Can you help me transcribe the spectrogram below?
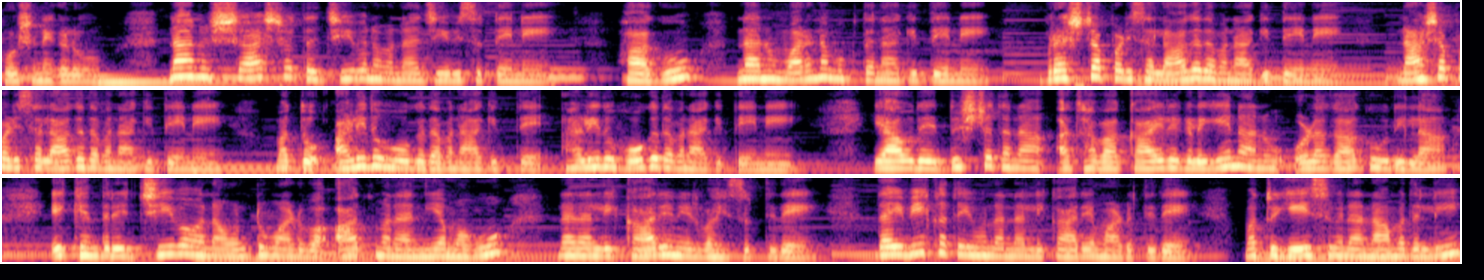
ಘೋಷಣೆಗಳು. ನಾನು ಶಾಶ್ವತ ಜೀವನವನ್ನು ಜೀವಿಸುತ್ತೇನೆ. ಹಾಗೂ ನಾನು ಮರಣಮುಕ್ತನಾಗಿದ್ದೇನೆ. ಭ್ರಷ್ಟಪಡಿಸಲಾಗದವನಾಗಿದ್ದೇನೆ. ನಾಶಪಡಿಸಲಾಗದವನಾಗಿದ್ದೇನೆ ಮತ್ತು ಅಳಿದು ಹೋಗದವನಾಗಿದ್ದೆ, ಅಳಿದು ಹೋಗದವನಾಗಿದ್ದೇನೆ. ಯಾವುದೇ ದುಷ್ಟತನ ಅಥವಾ ಕಾಯಿಲೆಗಳಿಗೆ ನಾನು ಒಳಗಾಗುವುದಿಲ್ಲ, ಏಕೆಂದರೆ ಜೀವವನ್ನು ಉಂಟು ಮಾಡುವ ಆತ್ಮನ ನಿಯಮವು ನನ್ನಲ್ಲಿ ಕಾರ್ಯನಿರ್ವಹಿಸುತ್ತಿದೆ. ದೈವಿಕತೆಯು ನನ್ನಲ್ಲಿ ಕಾರ್ಯ ಮಾಡುತ್ತಿದೆ ಮತ್ತು ಯೇಸುವಿನ ನಾಮದಲ್ಲಿ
